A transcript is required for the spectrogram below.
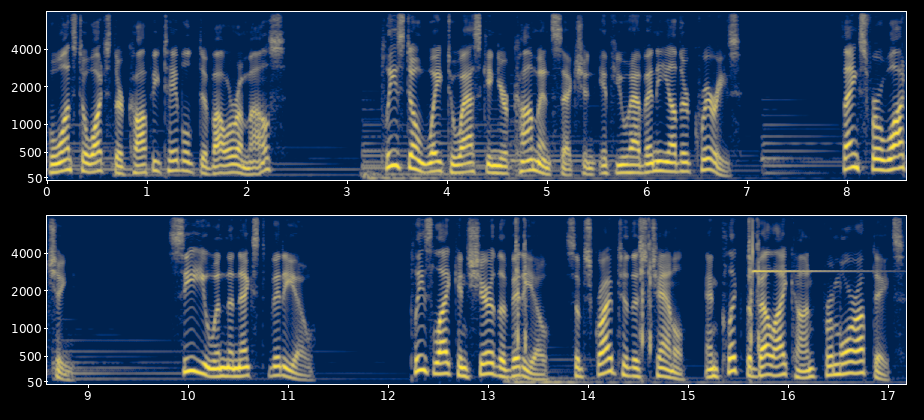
who wants to watch their coffee table devour a mouse? Please don't wait to ask in your comments section if you have any other queries. Thanks for watching. See you in the next video. Please like and share the video, subscribe to this channel, and click the bell icon for more updates.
